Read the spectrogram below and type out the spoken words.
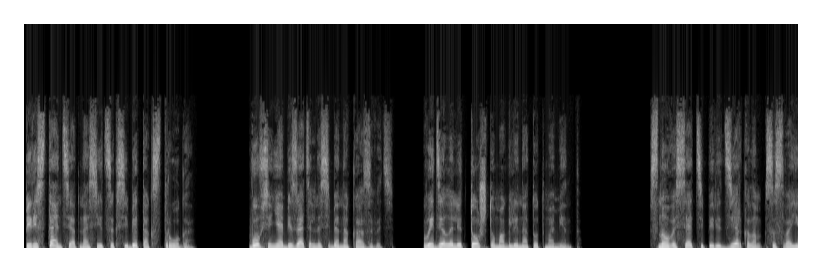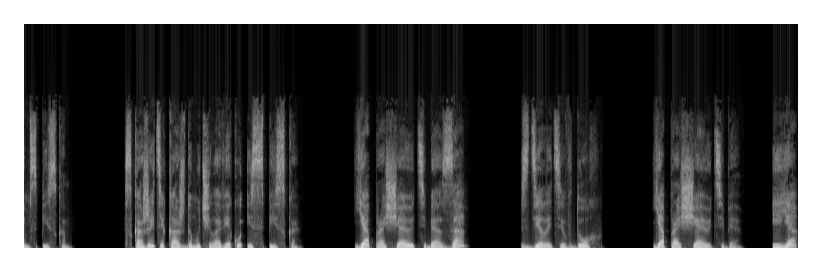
Перестаньте относиться к себе так строго. Вовсе не обязательно себя наказывать. Вы делали то, что могли на тот момент. Снова сядьте перед зеркалом со своим списком. Скажите каждому человеку из списка. «Я прощаю тебя за...» Сделайте вдох. «Я прощаю тебя, и я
